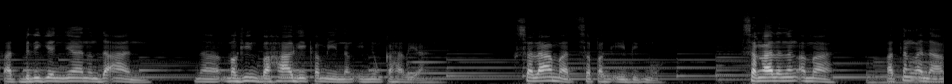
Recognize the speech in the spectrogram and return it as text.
at binigyan niya ng daan na maging bahagi kami ng inyong kaharian. Salamat sa pag-ibig mo. Sa ngalan ng Ama at ng Anak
